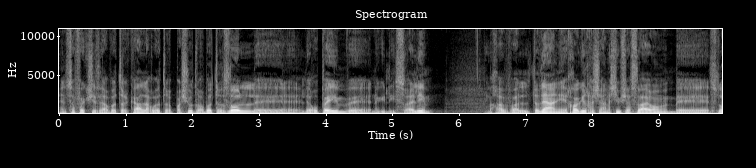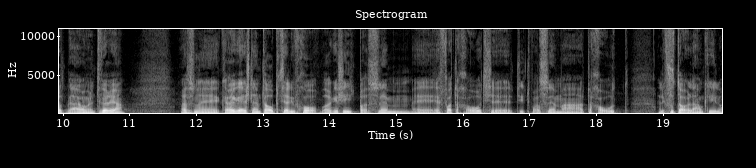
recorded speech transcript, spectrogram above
אין ספק שזה הרבה יותר קל, הרבה יותר פשוט והרבה יותר זול אה, לאירופאים ונגיד לישראלים. נכון. אבל אתה יודע, אני יכול להגיד לך שאנשים שעשו איירון בסלוט באיירון טבריה, אז uh, כרגע יש להם את האופציה לבחור. ברגע שיתפרסם uh, איפה התחרות, שתתפרסם התחרות, אליפות העולם כאילו,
